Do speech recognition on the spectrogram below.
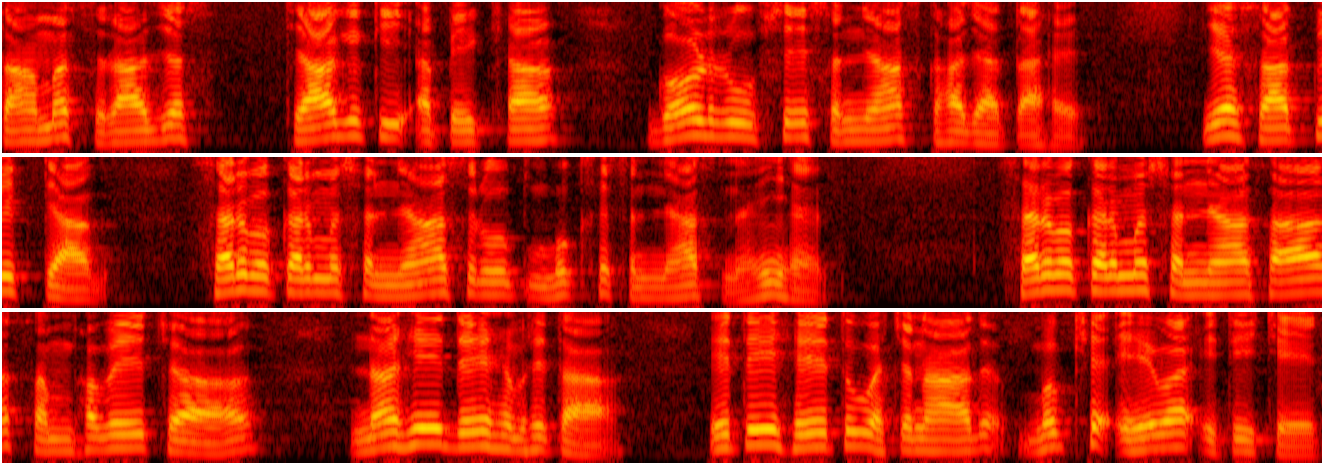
तामस राजस त्याग की अपेक्षा गौड़ रूप से संन्यास कहा जाता है। यह सात्विक त्याग सर्वकर्म संन्यास रूप मुख्य संन्यास नहीं है। सर्वकर्म संन्यासा संभवे च, न ही देहभृता, इति हेतुवचनाद मुख्य एव इति चेत।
